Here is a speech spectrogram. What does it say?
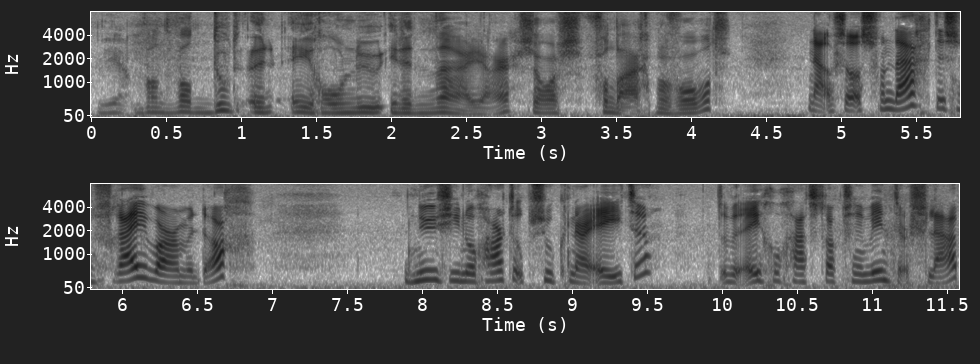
Ja. Want wat doet een egel nu in het najaar? Zoals vandaag bijvoorbeeld. Nou, zoals vandaag, het is een vrij warme dag. Nu is hij nog hard op zoek naar eten. De egel gaat straks in winterslaap.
